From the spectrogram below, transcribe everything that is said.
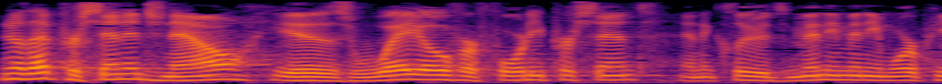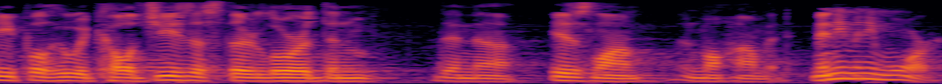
You know, that percentage now is way over 40% and includes many, many more people who would call Jesus their Lord than, than uh, Islam and Muhammad. Many, many more.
